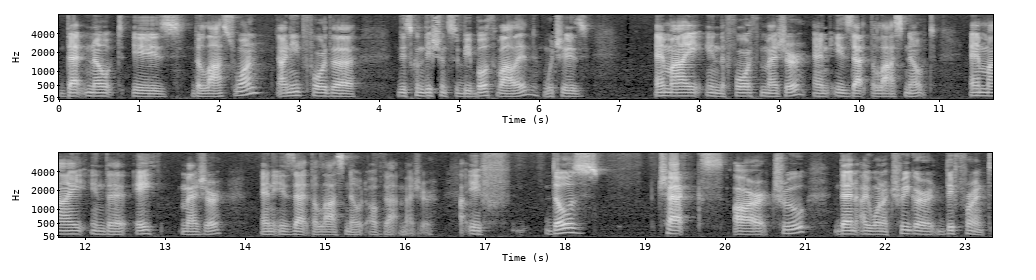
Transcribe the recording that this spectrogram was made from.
that note is the last one. I need for the these conditions to be both valid, which is am I in the fourth measure and is that the last note? Am I in the eighth measure and is that the last note of that measure? If those checks are true, then I want to trigger different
